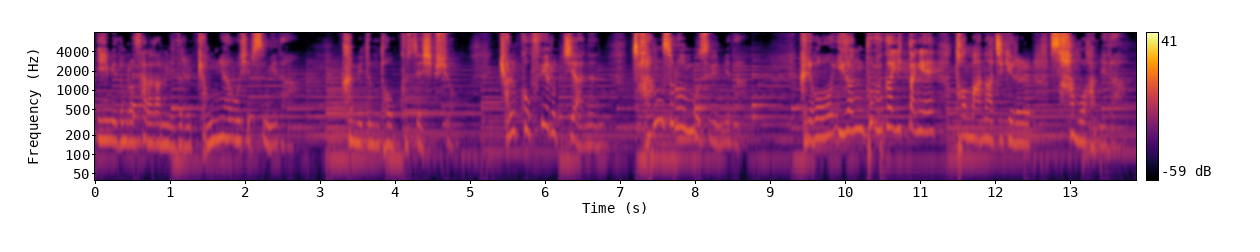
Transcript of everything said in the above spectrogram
이 믿음으로 살아가는 이들을 격려하고 싶습니다. 그 믿음 더욱 굳세십시오. 결코 후회롭지 않은 자랑스러운 모습입니다. 그리고 이런 부부가 이 땅에 더 많아지기를 사모합니다.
